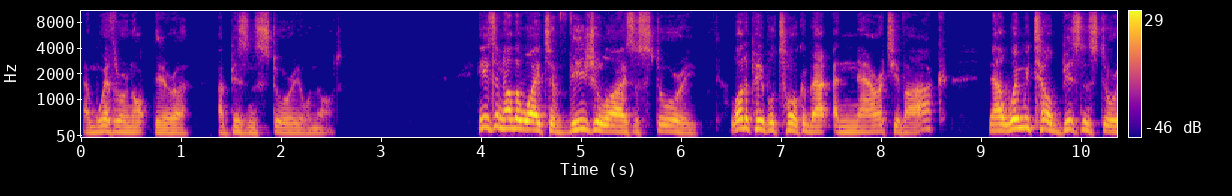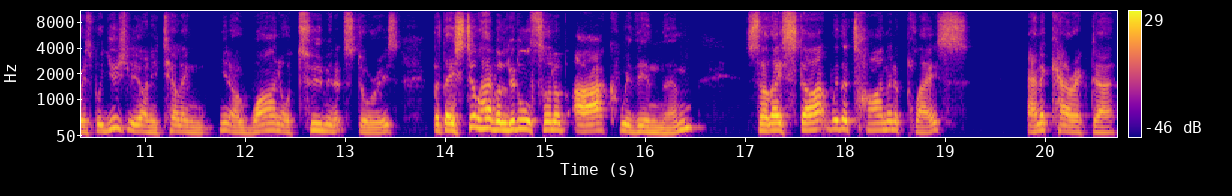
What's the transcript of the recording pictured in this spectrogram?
and whether or not they're a, a business story or not. Here's another way to visualize a story. A lot of people talk about a narrative arc. Now, when we tell business stories, we're usually only telling, you know, one or two minute stories, but they still have a little sort of arc within them. So they start with a time and a place and a character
